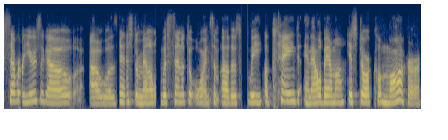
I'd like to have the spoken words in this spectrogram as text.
several years ago, I was instrumental with Senator Orr and some others. We obtained an Alabama historical marker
